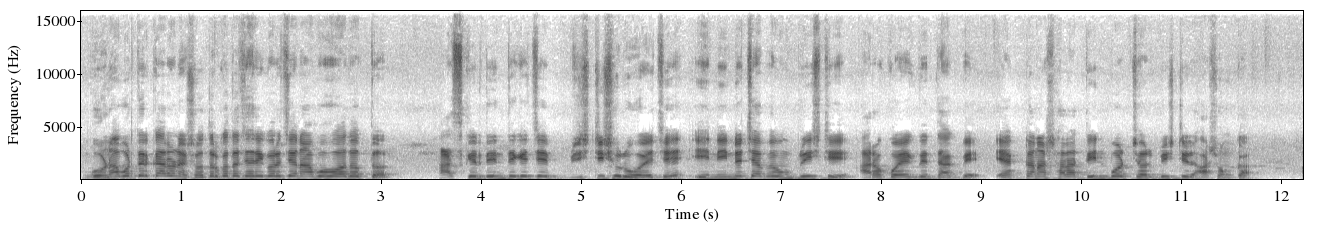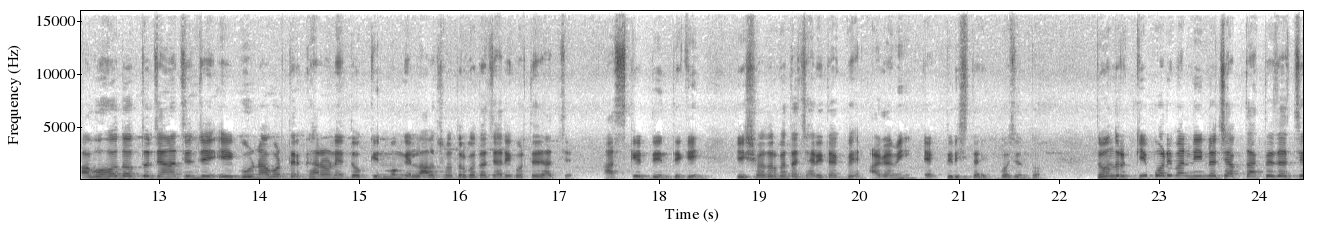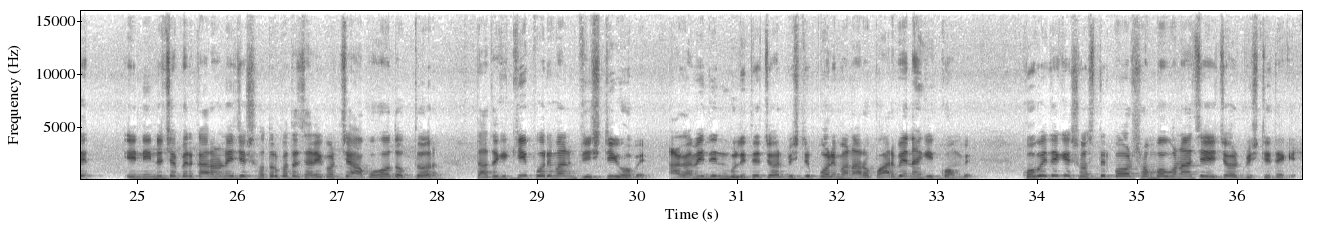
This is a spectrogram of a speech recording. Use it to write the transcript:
ঘূর্ণাবর্তের কারণে সতর্কতা জারি করেছেন আবহাওয়া দপ্তর। আজকের দিন থেকে যে বৃষ্টি শুরু হয়েছে, এই নিম্নচাপ এবং বৃষ্টি আরও কয়েকদিন থাকবে। একটানা সারা দিনভর ঝড় বৃষ্টির আশঙ্কা। আবহাওয়া দপ্তর জানাচ্ছেন যে, এই ঘূর্ণাবর্তের কারণে দক্ষিণবঙ্গে লাল সতর্কতা জারি করতে যাচ্ছে। আজকের দিন থেকে এই সতর্কতা জারি থাকবে আগামী একত্রিশ তারিখ পর্যন্ত। তো বন্ধুরা, কী পরিমাণ নিম্নচাপ থাকতে যাচ্ছে? এই নিম্নচাপের কারণে যে সতর্কতা জারি করছে আবহাওয়া দপ্তর তা থেকে কী পরিমাণ বৃষ্টি হবে? আগামী দিনগুলিতে ঝড় বৃষ্টির পরিমাণ আরও বাড়বে নাকি কমবে? কবে থেকে স্বস্তির পাওয়ার সম্ভাবনা আছে এই ঝড় বৃষ্টি থেকে?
